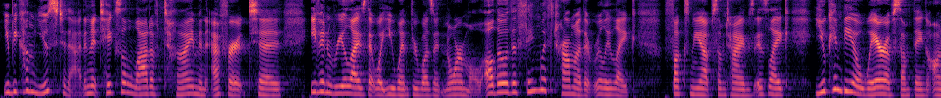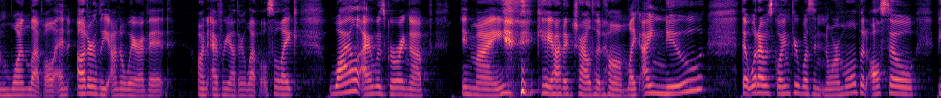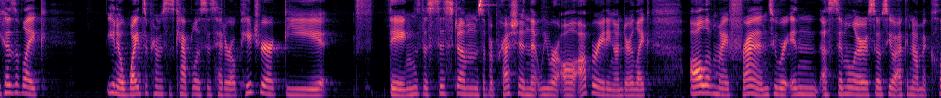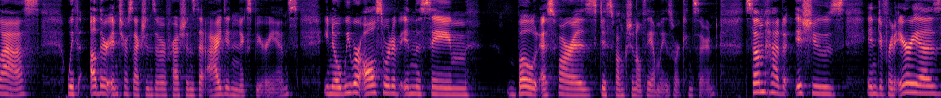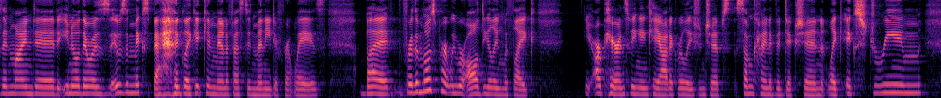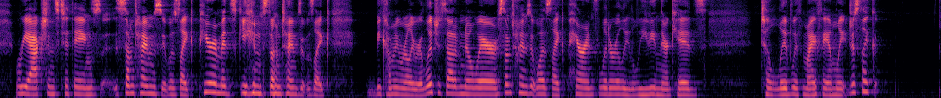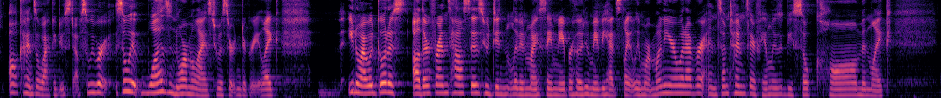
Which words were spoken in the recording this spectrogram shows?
you become used to that and it takes a lot of time and effort to even realize that what you went through wasn't normal. Although the thing with trauma that really like fucks me up sometimes is like you can be aware of something on one level and utterly unaware of it on every other level. So, like, while I was growing up in my chaotic childhood home, like, I knew that what I was going through wasn't normal, but also because of like, you know, white supremacist, capitalist, heteropatriarchy things, the systems of oppression that we were all operating under, like, all of my friends who were in a similar socioeconomic class with other intersections of oppressions that I didn't experience. You know, we were all sort of in the same boat as far as dysfunctional families were concerned. Some had issues in different areas than mine did. You know, there was it was a mixed bag, like it can manifest in many different ways. But for the most part we were all dealing with like our parents being in chaotic relationships, some kind of addiction, like extreme reactions to things. Sometimes it was like pyramid schemes, sometimes it was like becoming really religious out of nowhere. Sometimes it was like parents literally leaving their kids to live with my family, just like all kinds of wackadoo stuff. So we were so it was normalized to a certain degree. Like you know, I would go to other friends' houses who didn't live in my same neighborhood, who maybe had slightly more money or whatever. And sometimes their families would be so calm and like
